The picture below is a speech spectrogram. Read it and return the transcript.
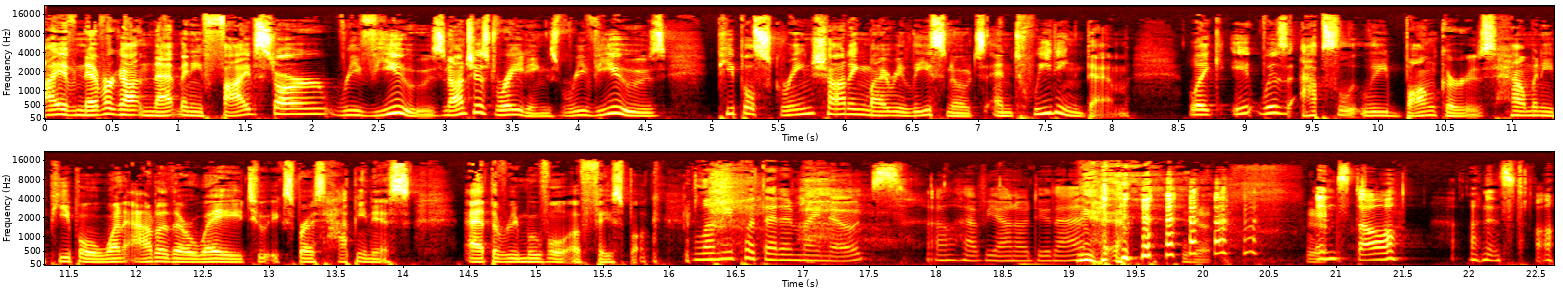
I have never gotten that many five star reviews not just ratings reviews people screenshotting my release notes and tweeting them. Like it was absolutely bonkers how many people went out of their way to express happiness at the removal of Facebook. Let me put that in my notes. I'll have Yano do that. Yeah. Yeah. Yeah. Install, uninstall.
